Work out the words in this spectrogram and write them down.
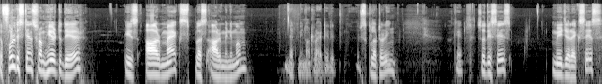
the full distance from here to there is r max plus r minimum. Let me not write it, it it's cluttering. Okay so this is major axis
